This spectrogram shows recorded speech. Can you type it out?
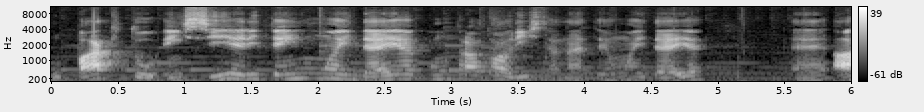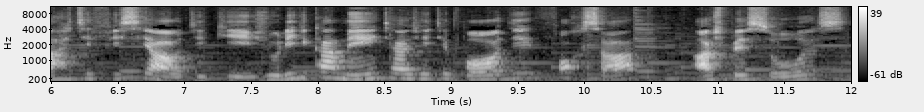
o pacto em si ele tem uma ideia contratualista, né? Tem uma ideia é, artificial de que juridicamente a gente pode forçar as pessoas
